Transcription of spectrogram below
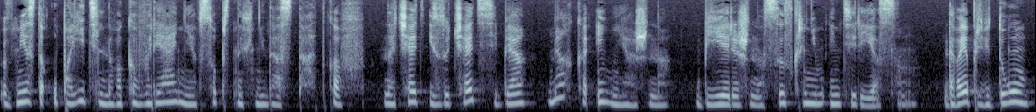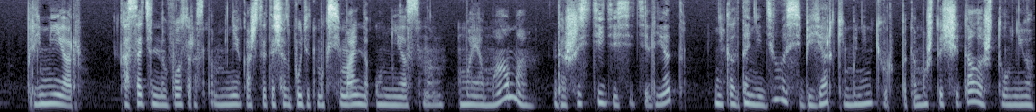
вместо упоительного ковыряния в собственных недостатков начать изучать себя мягко и нежно, бережно, с искренним интересом. Давай я приведу пример касательно возраста. Мне кажется, это сейчас будет максимально уместным. Моя мама до 60 лет никогда не делала себе яркий маникюр, потому что считала, что у нее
